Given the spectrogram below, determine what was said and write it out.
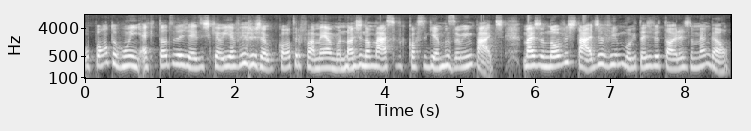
O ponto ruim é que todas as vezes que eu ia ver o jogo contra o Flamengo, nós no máximo conseguíamos um empate, mas no novo estádio eu vi muitas vitórias do Mengão.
